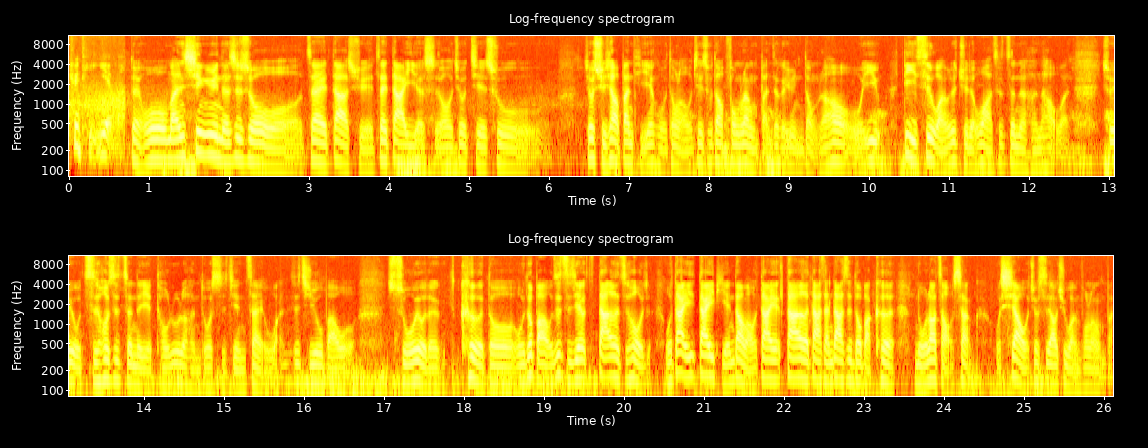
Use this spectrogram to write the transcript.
去体验嘛？对，我蛮幸运的是说我在大学在大一的时候就接触。就学校办体验活动了，我接触到风浪板这个运动，然后我一第一次玩，我就觉得哇，这真的很好玩，所以我之后是真的也投入了很多时间在玩，是几乎把我所有的课都，我都把我是直接大二之后，我大一大一体验到嘛，我大一大二大三大四都把课挪到早上，我下午就是要去玩风浪板，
